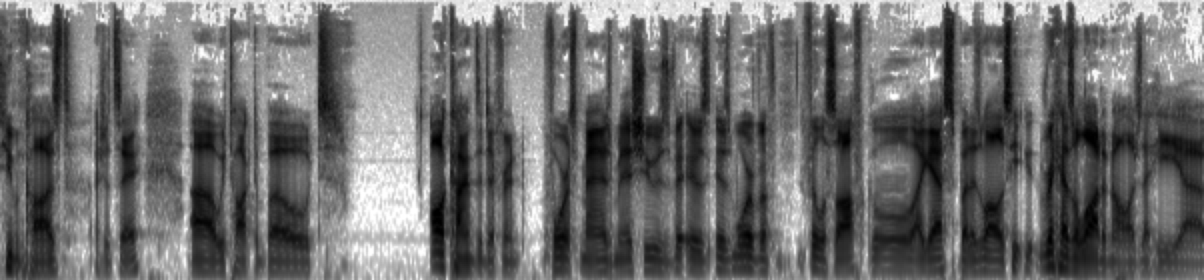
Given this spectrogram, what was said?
human caused, I should say. Uh, we talked about all kinds of different forest management issues. It was, it was more of a philosophical, I guess, but as well as he, Rick has a lot of knowledge that he uh,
